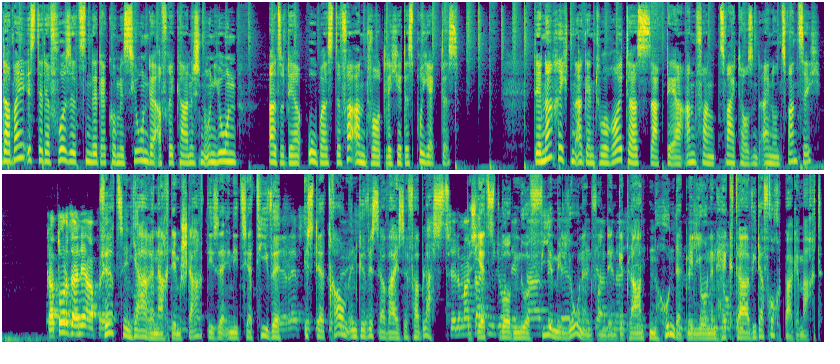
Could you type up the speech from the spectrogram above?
Dabei ist er der Vorsitzende der Kommission der Afrikanischen Union, also der oberste Verantwortliche des Projektes. Der Nachrichtenagentur Reuters sagte er Anfang 2021, 14 Jahre nach dem Start dieser Initiative ist der Traum in gewisser Weise verblasst. Bis jetzt wurden nur 4 Millionen von den geplanten 100 Millionen Hektar wieder fruchtbar gemacht.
